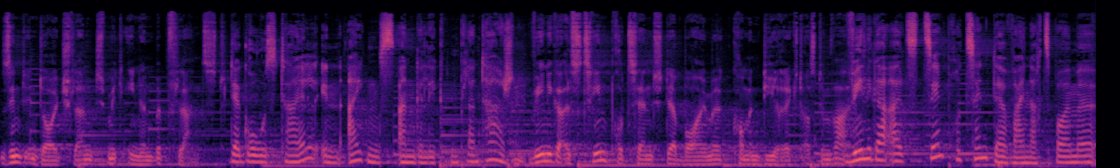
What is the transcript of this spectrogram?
sind in Deutschland mit ihnen bepflanzt. Der Großteil in eigens angelegten Plantagen. Weniger als 10 Prozent der Bäume kommen direkt aus dem Wald. Weniger als 10 Prozent der Weihnachtsbäume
